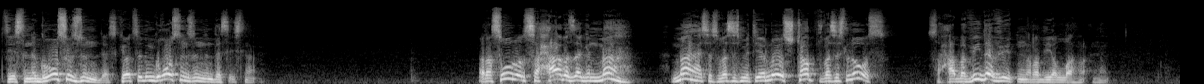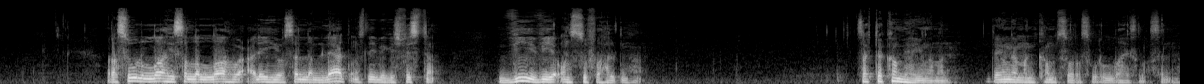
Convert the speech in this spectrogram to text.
Sie ist eine große Sünde. Es gehört zu den großen Sünden des Islam. Rasul und Sahaba sagen, Ma, Ma heißt es, was ist mit dir los? Stopp, was ist los? Sahaba wieder wüten, radiallahu anhu. Rasulullah sallallahu alaihi wasallam lehrt uns, liebe Geschwister, wie wir uns zu verhalten haben. Sagt er, komm her, junger Mann. Der junge Mann kommt zu Rasulullah wasallam.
